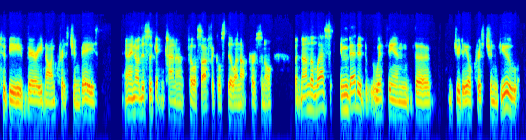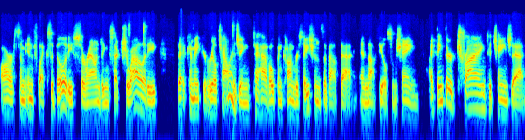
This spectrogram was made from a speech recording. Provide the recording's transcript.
to be very non Christian based. And I know this is getting kind of philosophical still and not personal, but nonetheless, embedded within the Judeo Christian view are some inflexibility surrounding sexuality that can make it real challenging to have open conversations about that and not feel some shame. I think they're trying to change that.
